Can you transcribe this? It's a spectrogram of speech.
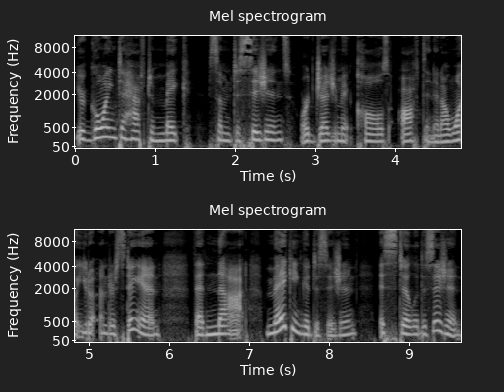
you're going to have to make some decisions or judgment calls often. And I want you to understand that not making a decision is still a decision.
